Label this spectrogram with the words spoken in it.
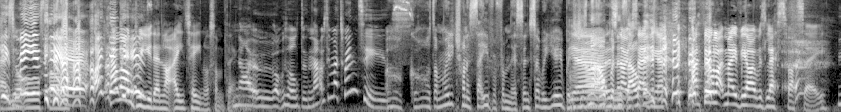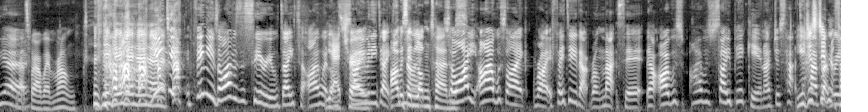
Yeah, it's you're me, isn't it? I think How it old were you then? Like 18 or something? No, I was older than that. I was in my twenties. Oh God, I'm really trying to save her from this, and so are you. But Yeah, she's not helping there's no herself. saving her. I feel like maybe I was less fussy. Yeah. That's where I went wrong. You did- the thing is, I was a serial dater. I went Yeah, on true. so many dates. I was didn't in long terms. So I, I was like, right, if they do that wrong, that's it. I was, I was so picky, and I just had. You to just have that didn't really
